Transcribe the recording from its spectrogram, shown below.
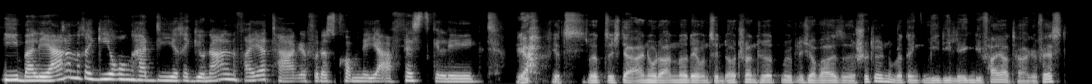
Mhm. Die Balearenregierung hat die regionalen Feiertage für das kommende Jahr festgelegt. Ja, jetzt wird sich der eine oder andere, der uns in Deutschland hört, möglicherweise schütteln und wird denken, wie, die legen die Feiertage fest.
